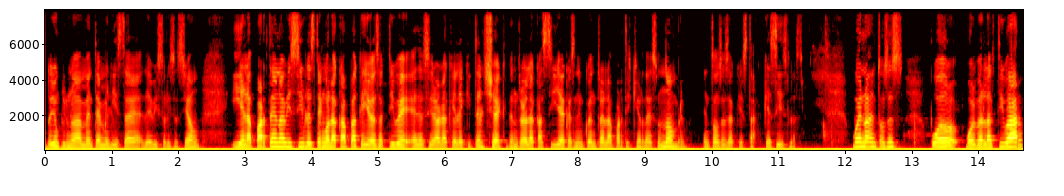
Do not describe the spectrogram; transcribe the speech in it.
Doy un clic nuevamente a mi lista de visualización y en la parte de no visibles tengo la capa que yo desactivé, es decir, a la que le quité el check dentro de la casilla que se encuentra en la parte izquierda de su nombre. Entonces aquí está, que es islas. Bueno, entonces puedo volverla a activar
